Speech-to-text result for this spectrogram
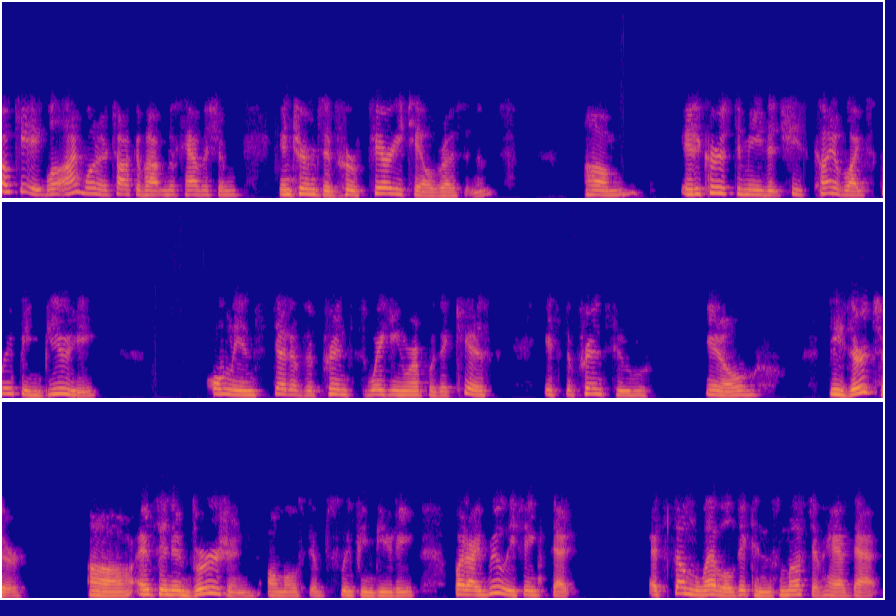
Okay, well, I want to talk about Miss Havisham in terms of her fairy tale resonance. Um, it occurs to me that she's kind of like Sleeping Beauty, only instead of the prince waking her up with a kiss, it's the prince who, you know, deserts her. Uh, it's an inversion almost of Sleeping Beauty. But I really think that at some level, Dickens must have had that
